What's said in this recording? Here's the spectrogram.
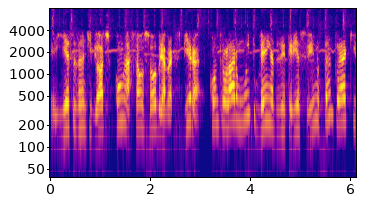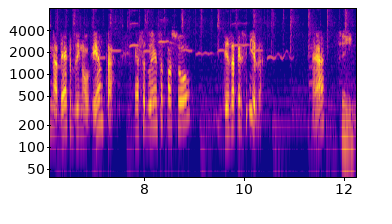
E esses antibióticos com ação sobre a Braxpira controlaram muito bem a disenteria suína, tanto é que na década de 90 essa doença passou desapercebida, né? Sim.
